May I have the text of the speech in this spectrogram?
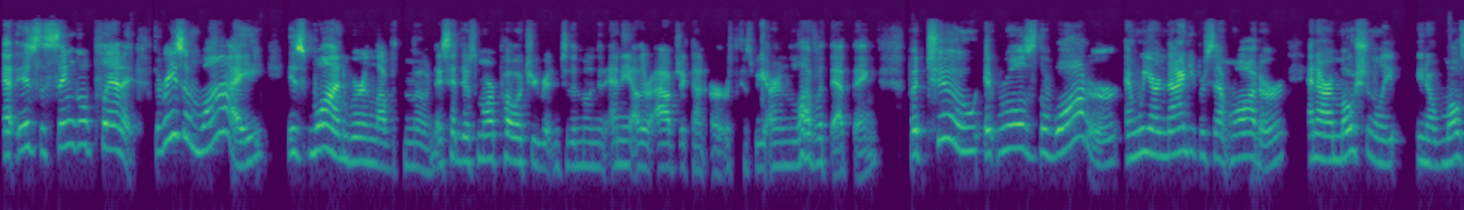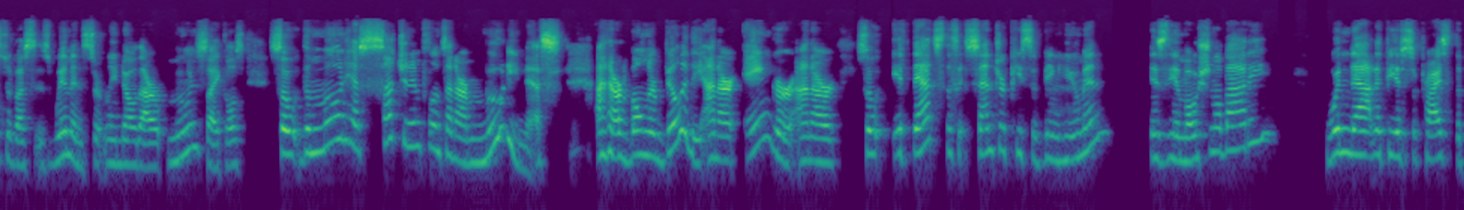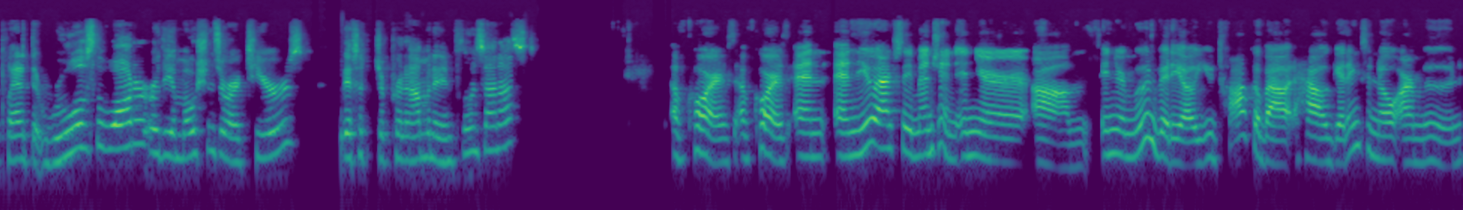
That is the single planet. The reason why is one, we're in love with the moon. They said there's more poetry written to the moon than any other object on earth because we are in love with that thing. But two, it rules the water, and we are 90% water and are emotionally, you know, most of us as women certainly know our moon cycles. So the moon has such an influence on our moodiness, on our vulnerability, on our anger, on our. So if that's the centerpiece of being human, is the emotional body wouldn't that it be a surprise that the planet that rules the water or the emotions or our tears would have such a predominant influence on us? Of course, of course. And and you actually mentioned in your um in your moon video, you talk about how getting to know our moon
